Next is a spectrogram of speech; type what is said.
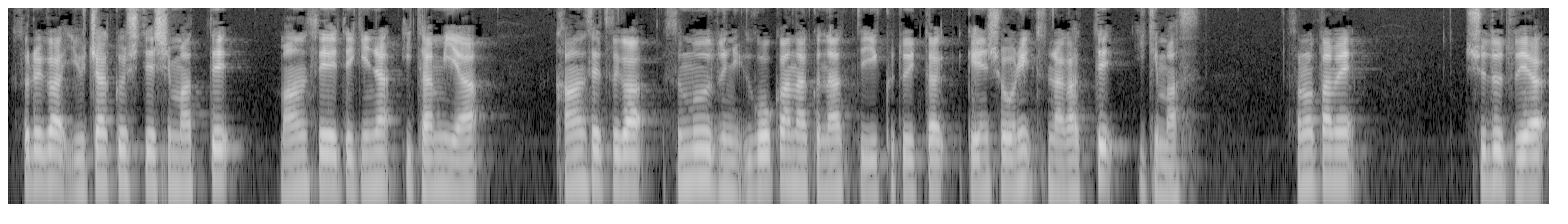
それが癒着してしまって慢性的な痛みや関節がスムーズに動かなくなっていくといった現象につながっていきます。そのため、手術や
